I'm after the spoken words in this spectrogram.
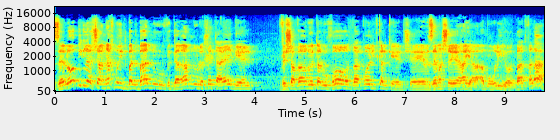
זה לא בגלל שאנחנו התבלבלנו וגרמנו לחטא העגל ושברנו את הלוחות והכל התקלקל, שזה מה שהיה אמור להיות בהתחלה.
